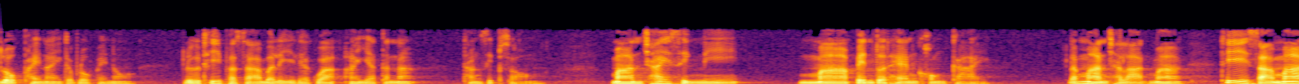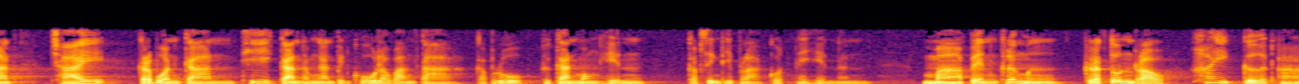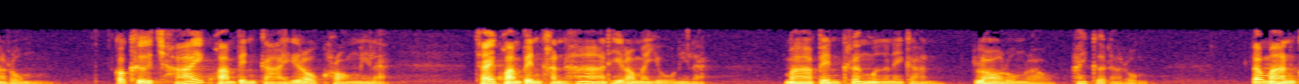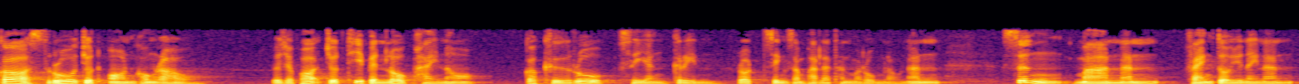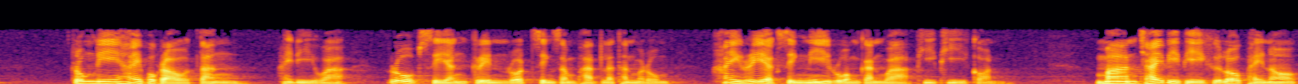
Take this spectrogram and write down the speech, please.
โลกภายในกับโลกภายนอก หรือที่ภาษาบาลีเรียกว่าอายตนะทั้งสิบสองมารใช้สิ่งนี้มาเป็นตัวแทนของกาย และมารฉลาดมากที่สามารถใช้กระบวนการที่การทำงานเป็นคู่ระหว่างตากับรูป คือการมองเห็นกับสิ่งที่ปรากฏให้เห็นนั้น มาเป็นเครื่องมือกระตุ้นเรา ให้เกิดอารมณ์ ก็คือใช้ความเป็นกายที่เราครองนี่แหละ ใช้ความเป็นขันห้าที่เรามาอยู่นี่แหละ มาเป็นเครื่องมือในการล่อลวงเราให้เกิดอารมณ์ แล้วมันก็รู้จุดอ่อนของเรา โดยเฉพาะจุดที่เป็นโลกภายนอก ก็คือรูปเสียงกลิ่นรสสิ่งสัมผัสและธรรมรมเหล่านั้น ซึ่งมานนั้นแฝงตัวอยู่ในนั้น ตรงนี้ให้พวกเราตั้ง ให้ดีว่า รูปเสียงกลิ่นรสสิ่งสัมผัสและธรรมรม ให้เรียกสิ่งนี้รวมกันว่าพีพีก่อน มารใช้พีพีคือโลกภายนอก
